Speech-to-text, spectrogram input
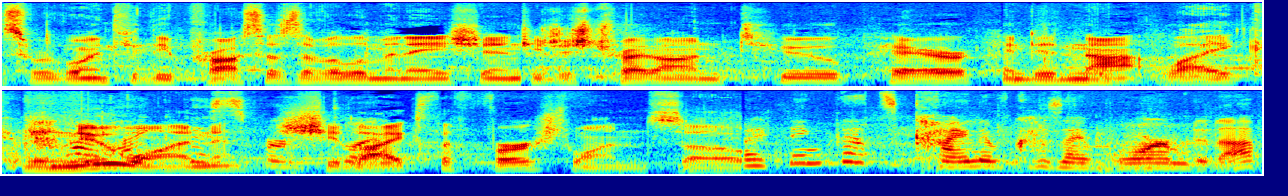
So we're going through the process of elimination. She just tried on two pair and did not like the new like one. She one. likes the first one. So I think that's kind of because I've warmed it up.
